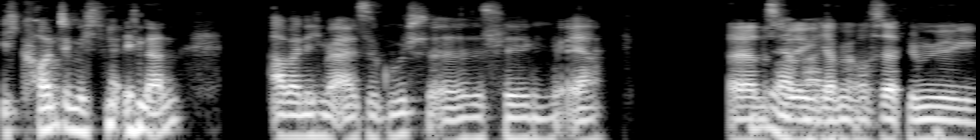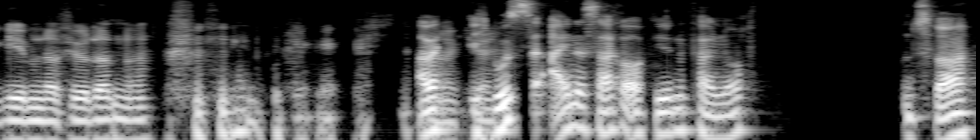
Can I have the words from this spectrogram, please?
Ich konnte mich erinnern, aber nicht mehr allzu gut, äh, deswegen, ja. Ja, Ja, deswegen, ich war habe mir auch sehr viel Mühe gegeben dafür dann, ne? Aber ich Okay. wusste eine Sache auf jeden Fall noch. Und zwar,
